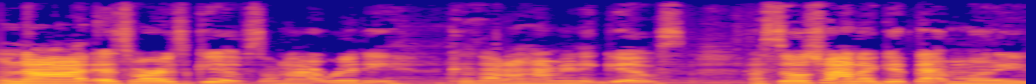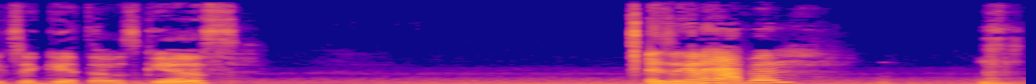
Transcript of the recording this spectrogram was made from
not as far as gifts. I'm not ready because I don't have any gifts. I'm still trying to get that money to get those gifts. Is it gonna happen?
